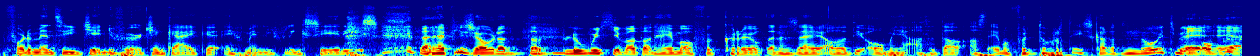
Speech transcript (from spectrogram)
voor de mensen die Jane the Virgin kijken, een van mijn lievelingsseries. dan heb je zo dat, dat bloemetje wat dan helemaal verkrult. En dan zei je altijd die oma, ja, als het, dan, als het eenmaal verdord is, kan het nooit meer Nee, op. ja.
